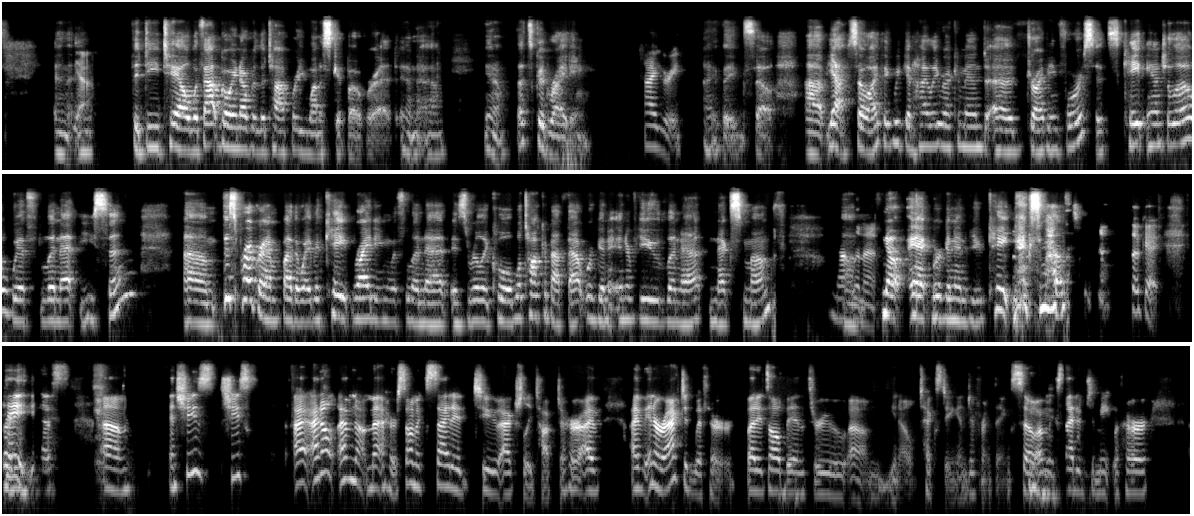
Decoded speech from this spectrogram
and, yeah. and the detail without going over the top where you want to skip over it. And, um, you know, that's good writing. I agree. I think so. Uh, yeah, so I think we can highly recommend uh, Driving Force. It's Kate Angelo with Lynette Eason. Um, this program, by the way, with Kate writing with Lynette is really cool. We'll talk about that. We're going to interview Lynette next month. Not um, Lynette. No, and we're going to interview Kate next month. okay, Kate, yes, um, and she's she's I, I don't I've not met her, so I'm excited to actually talk to her. I've I've interacted with her, but it's all been through, um, you know, texting and different things. So mm-hmm. I'm excited to meet with her.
